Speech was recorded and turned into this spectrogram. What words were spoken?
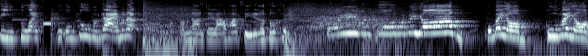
14 ตัวไอ้กูคงสู้มึงได้มั้งน่ะตำนานใจร้าวภาคสี่เนี่ยเราโตขึ้นโอ้ยมันโกงมันไม่ยอม ผมไม่ยอม กูไม่ยอม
